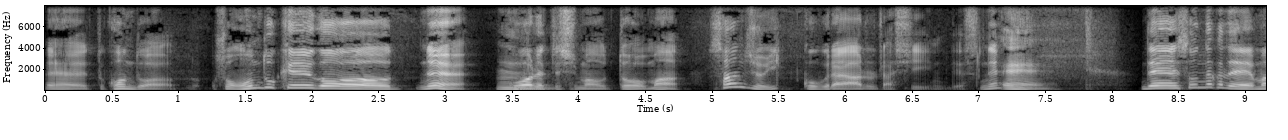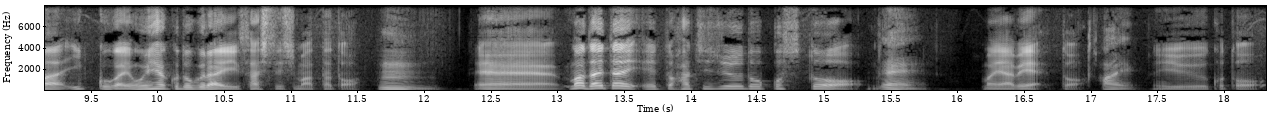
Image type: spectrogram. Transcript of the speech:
えーと今度はその温度計がねうん。壊れてしまうと、まあ31個ぐらいあるらしいんですね。えでその中でまあ1個が400度ぐらい指してしまったと。え。うん。えーまあ大体、えっと80度越すと、ええ。まあやべえとはい。いうことを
